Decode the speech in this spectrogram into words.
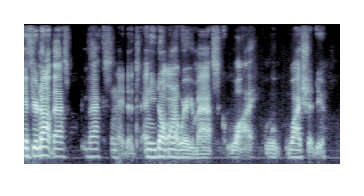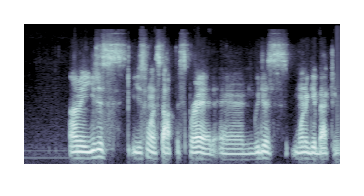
If you're not vac- vaccinated and you don't want to wear your mask, why? Why should you? I mean, you just you just want to stop the spread, and we just want to get back to.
